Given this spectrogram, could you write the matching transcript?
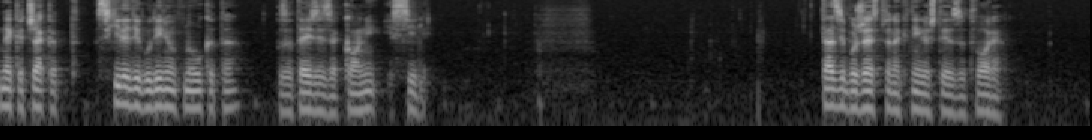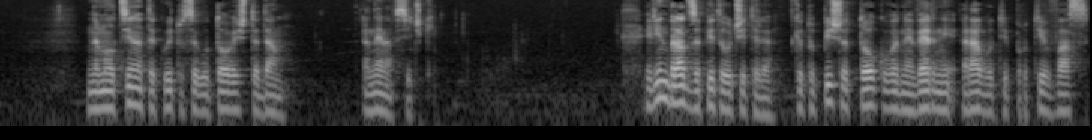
Нека чакат с хиляди години от науката за тези закони и сили. Тази божествена книга ще я затворя. На мълцината, които са готови, ще дам, а не на всички. Един брат запита учителя, като пишат толкова неверни работи против вас,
